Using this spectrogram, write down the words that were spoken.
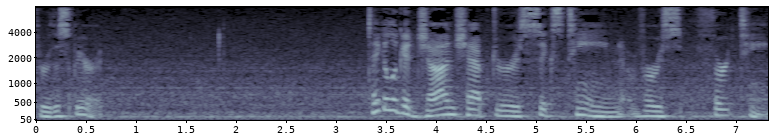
through the Spirit. Take a look at John chapter 16, verse 13.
